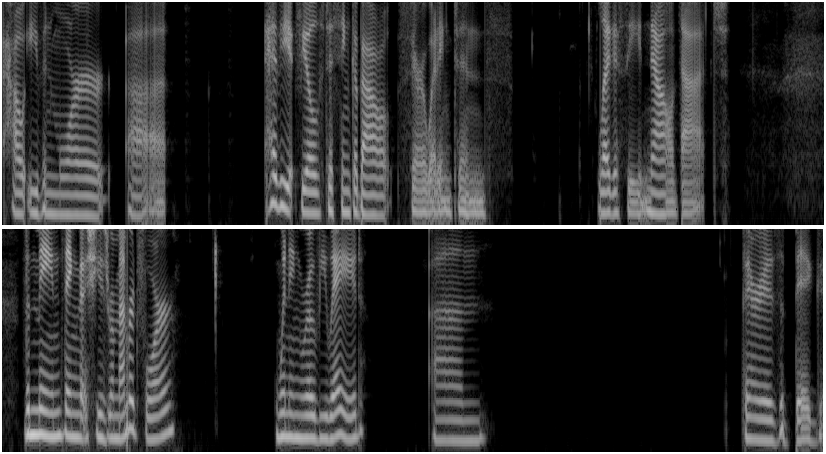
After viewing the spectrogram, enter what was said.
how even more uh, heavy it feels to think about Sarah Weddington's legacy now that the main thing that she's remembered for, winning Roe v. Wade, um, there is a big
